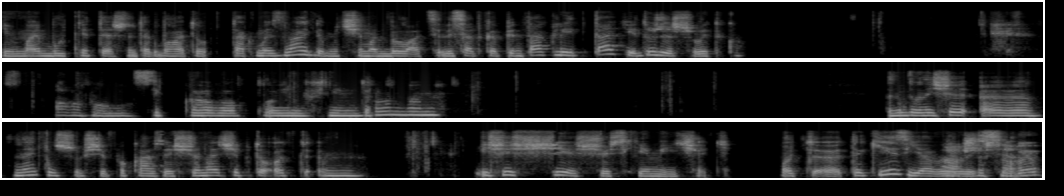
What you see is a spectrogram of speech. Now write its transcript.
І в майбутнє теж не так багато. Так, ми знайдемо, чим відбиватися. Десятка пентаклей, так і дуже швидко. Ага. Цікаво по їхнім дронам. Вони ще, е, знаєте, що ще показує, що начебто от ем, і ще, ще щось хімічать. От е, такі з'явилися,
